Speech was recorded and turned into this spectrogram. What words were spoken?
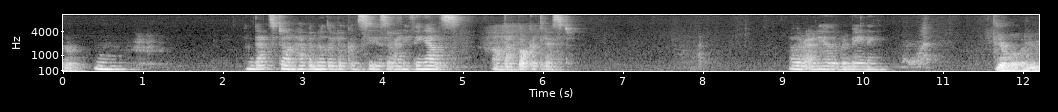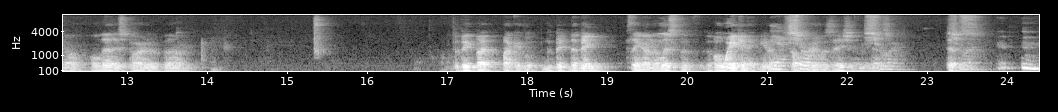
Yeah. Mm. And that's done. Have another look and see is there anything else on that bucket list? Are there any other remaining? Yeah, well, I mean, all, all that is part of um, the big bu- bucket, the big, the big thing on the list of, of awakening, you know, Yeah, sure. self-realization. I mean, Sure, that's, sure.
